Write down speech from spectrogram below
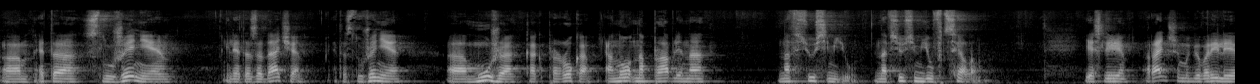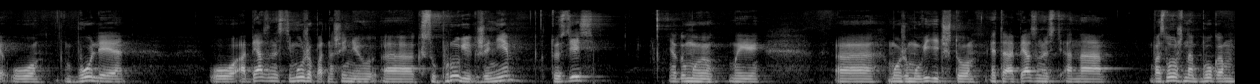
э, это служение или эта задача, это служение э, мужа как пророка, оно направлено на всю семью, на всю семью в целом. Если раньше мы говорили о более о обязанности мужа по отношению э, к супруге, к жене, то здесь, я думаю, мы э, можем увидеть, что эта обязанность, она возложена Богом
